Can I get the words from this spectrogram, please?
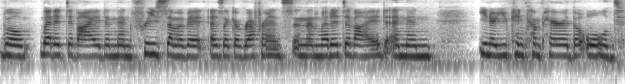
will let it divide and then freeze some of it as like a reference, and then let it divide, and then you know you can compare the old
